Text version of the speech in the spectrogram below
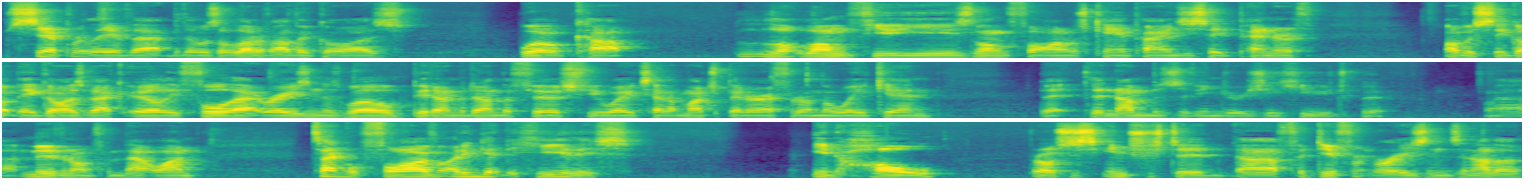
separately of that, but there was a lot of other guys. World Cup, long few years, long finals campaigns. You see Penrith obviously got their guys back early for that reason as well. Bit underdone the first few weeks, had a much better effort on the weekend, but the numbers of injuries are huge. But uh, moving on from that one, tackle five. I didn't get to hear this in whole, but I was just interested uh, for different reasons and other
